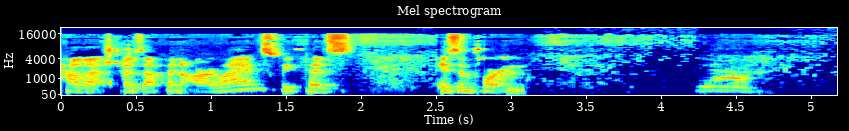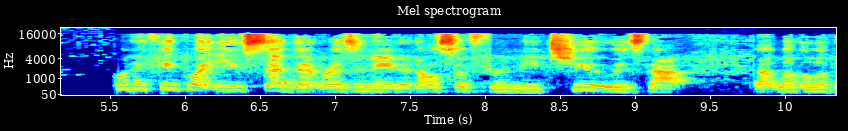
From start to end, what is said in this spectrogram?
how that shows up in our lives because it's important. Yeah. Well, I think what you said that resonated also for me too is that that level of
